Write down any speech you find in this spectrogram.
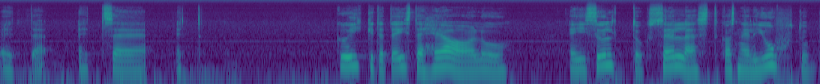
et, et see, et kõikide teiste heaolu ei sõltuks sellest, kas neil juhtub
